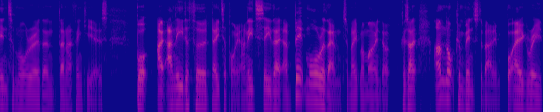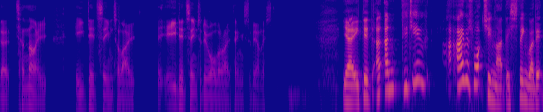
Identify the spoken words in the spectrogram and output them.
into Moira than than I think he is. But I, I need a third data point. I need to see that a bit more of them to make my mind up because I I'm not convinced about him. But I agree that tonight he did seem to like he did seem to do all the right things. To be honest. Yeah, he did. And, and did you? I was watching like this thing where they,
